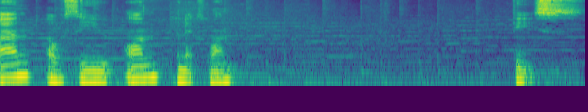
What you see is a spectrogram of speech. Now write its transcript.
and I'll see you on the next one. Peace.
